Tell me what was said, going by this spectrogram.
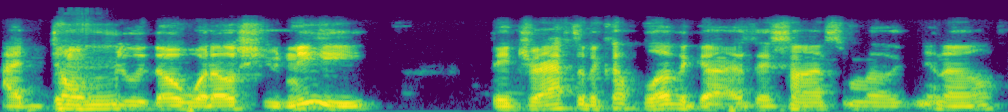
I don't mm-hmm. really know what else you need. They drafted a couple other guys. They signed some, uh, you know,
